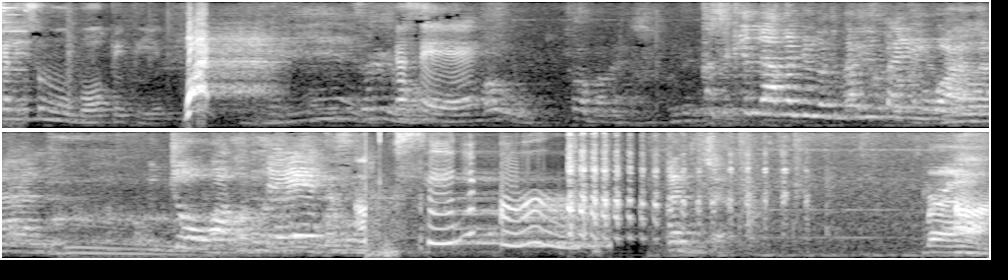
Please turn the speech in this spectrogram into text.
magaling sumubo, Pipit. What? Kasi, kasi kailangan nyo na tayo iwanan. Yung jowa ko, te. Sana! Pwede siya. oh,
